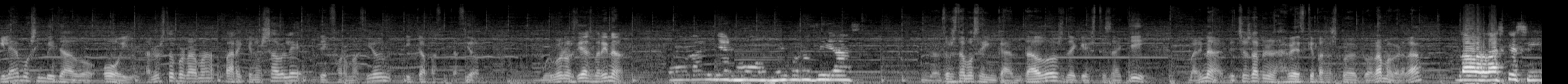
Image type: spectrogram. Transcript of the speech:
y la hemos invitado hoy a nuestro programa para que nos hable de formación y capacitación. Muy buenos días, Marina. Hola, Guillermo. Muy buenos días. Nosotros estamos encantados de que estés aquí. Marina, de hecho es la primera vez que pasas por el programa, ¿verdad? La verdad es que sí.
